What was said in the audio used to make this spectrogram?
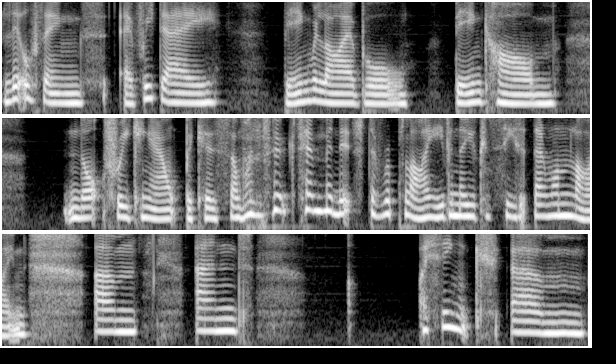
little things every day, being reliable, being calm, not freaking out because someone took 10 minutes to reply, even though you can see that they're online. Um, and I think um,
